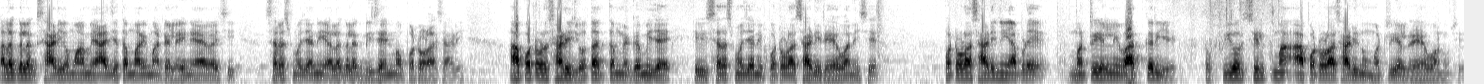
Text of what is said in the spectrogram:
અલગ અલગ સાડીઓમાં અમે આજે તમારી માટે લઈને આવ્યા છીએ. સરસ મજાની અલગ અલગ ડિઝાઇનમાં પટોળા સાડી. આ પટોળા સાડી જોતાં જ તમને ગમી જાય એવી સરસ મજાની પટોળા સાડી રહેવાની છે. પટોળા સાડીની આપણે મટીરિયલની વાત કરીએ તો પ્યોર સિલ્કમાં આ પટોળા સાડીનું મટીરિયલ રહેવાનું છે.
